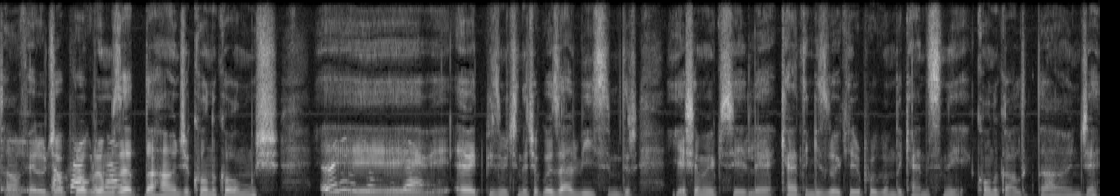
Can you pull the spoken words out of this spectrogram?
Tanfer Hoca Tanfer programımıza Dinler... daha önce konuk olmuş. Öyle mi? Çok güzel. Evet bizim için de çok özel bir isimdir. Yaşam öyküsüyle Kentin Gizli Öyküleri programında kendisini konuk aldık daha önce.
